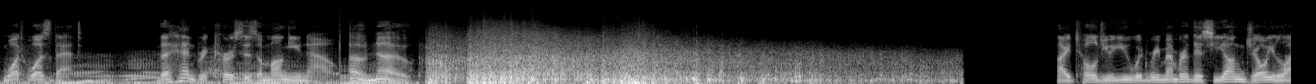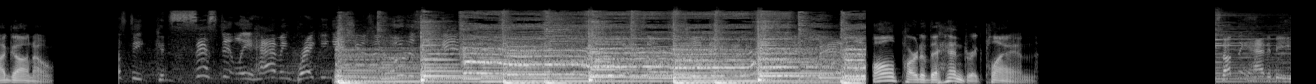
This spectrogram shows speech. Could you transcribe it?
What was that? The Hendrick curse is among you now. Oh no. I told you you would remember this young Joey Logano. Consistently having braking issues, and who does he get? All part of the Hendrick plan. Something had to be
